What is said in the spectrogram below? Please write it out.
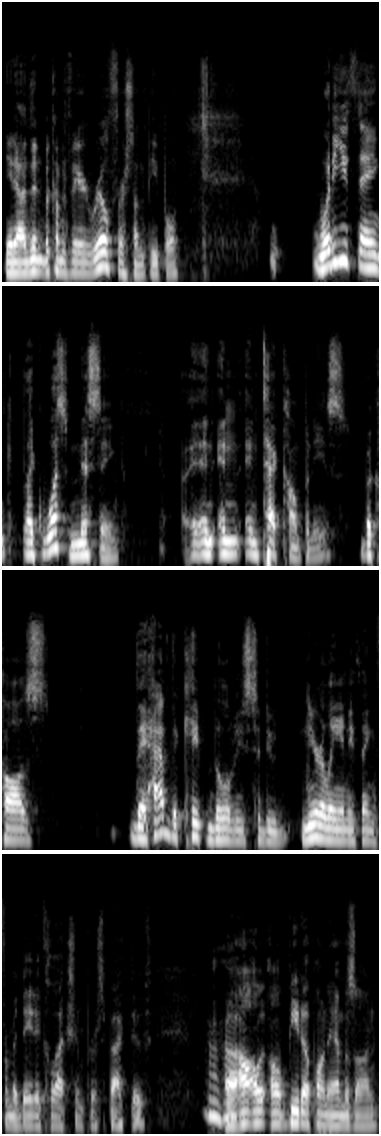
you know, then it becomes very real for some people. What do you think, like, what's missing in, in, in tech companies? Because they have the capabilities to do nearly anything from a data collection perspective. Mm-hmm. Uh, I'll, I'll beat up on Amazon,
